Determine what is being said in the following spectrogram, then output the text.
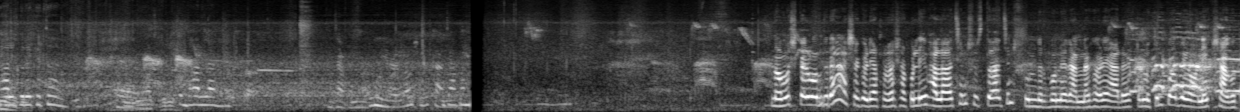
ঝাল করে খেতে হয় নমস্কার বন্ধুরা, আশা করি আপনারা সকলেই ভালো আছেন, সুস্থ আছেন। সুন্দরবনের রান্নাঘরে আরও একটা নতুন পর্বে অনেক স্বাগত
